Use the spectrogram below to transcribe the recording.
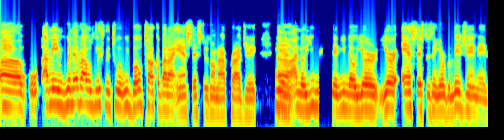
uh, I mean, whenever I was listening to it, we both talk about our ancestors on our project. Yeah. Uh, I know you mentioned, you know, your your ancestors and your religion, and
